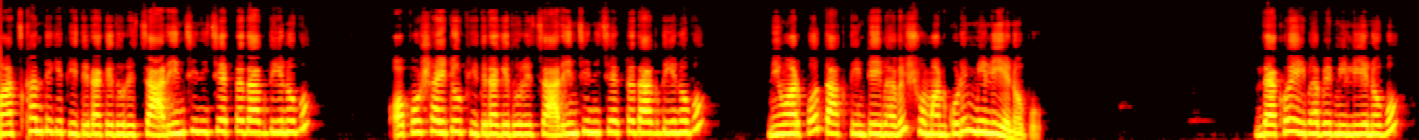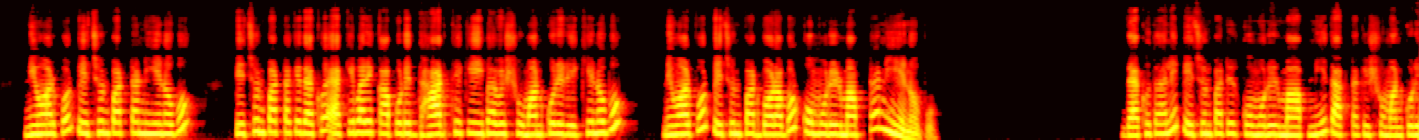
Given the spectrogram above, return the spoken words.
মাঝখান থেকে ফিতেটাকে ধরে চার ইঞ্চি নিচে একটা দাগ দিয়ে নেব। অপর সাইডেও ফিতেটাকে ধরে চার ইঞ্চি নিচে একটা দাগ দিয়ে নেব। নেওয়ার পর দাগ তিনটে এইভাবে সমান করে মিলিয়ে নেব। দেখো এইভাবে মিলিয়ে নেব। নেওয়ার পর পেছন পাটটা নিয়ে নেব। পেছন পাটটাকে দেখো একেবারে কাপড়ের ধার থেকে এইভাবে সমান করে রেখে নেব। নেওয়ার পর পেছন পাট বরাবর কোমরের মাপটা নিয়ে নেব। দেখো তাহলে পেছন পাটের কোমরের মাপ নিয়ে দাগটাকে সমান করে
